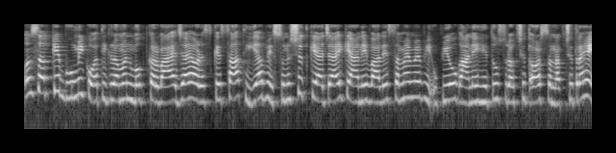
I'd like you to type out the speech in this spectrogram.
उन सबके भूमि को अतिक्रमण मुक्त करवाया जाए और इसके साथ यह भी सुनिश्चित किया जाए कि आने वाले समय में भी उपयोग आने हेतु सुरक्षित और संरक्षित रहे।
